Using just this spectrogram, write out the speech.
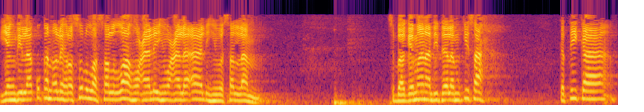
yang dilakukan oleh Rasulullah sallallahu alaihi wasallam sebagaimana di dalam kisah ketika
